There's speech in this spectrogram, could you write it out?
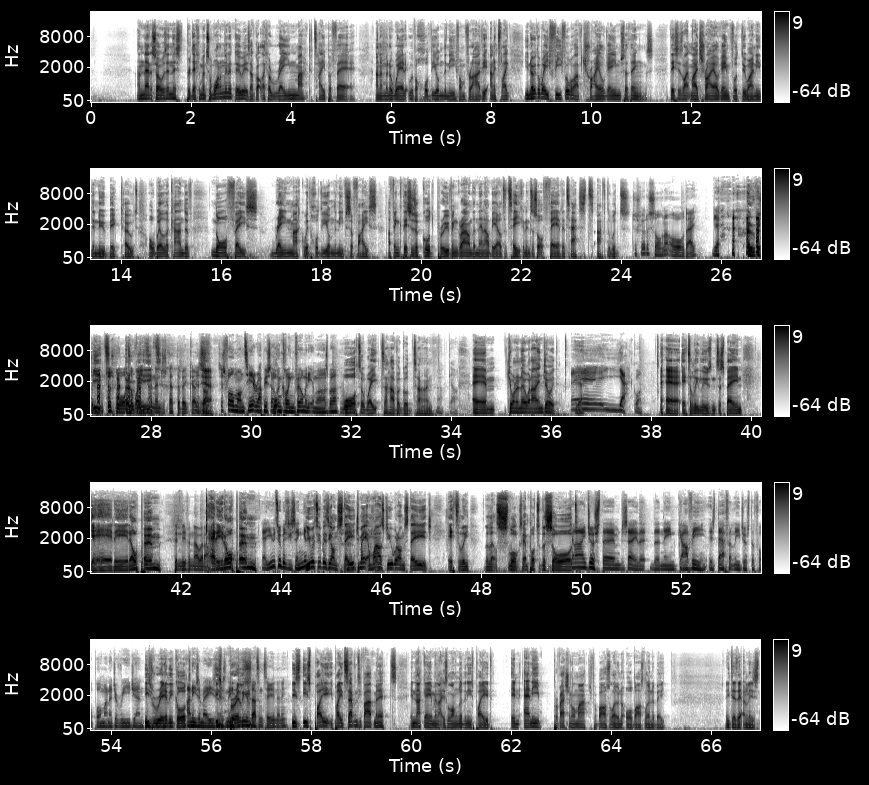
and then so I was in this predicament so what I'm going to do is I've got like a rain mac type affair and I'm going to wear it with a hoodie underneath on Friday and it's like you know the way FIFA will have trial games for things this is like my trial game for do I need a new big coat or will the kind of North Face rain mac with hoodie underneath suffice. I think this is a good proving ground, and then I'll be able to take it into sort of further tests afterwards. Just go to sauna all day. Yeah. Overheat, Just water weight and then just get the big coat Just, on. Yeah. just full Monty it, wrap yourself What? in cling film and eat a Mars bar. water weight to have a good time. Oh, God. Um, do you want to know what I enjoyed? Yeah. yeah, go on. Uh, Italy losing to Spain. Get it up him. Didn't even know it Get happened. it him. Yeah, you were too busy singing. You were too busy on stage, mate, and whilst you were on stage, Italy, the little slugs getting put to the sword. Can I just um, say that the name Gavi is definitely just a football manager regen, He's really good. and he's amazing, He's isn't he? brilliant. 17, isn't he? He's he's played he played 75 minutes in that game and that is longer than he's played in any professional match for Barcelona or Barcelona B. He did it on his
